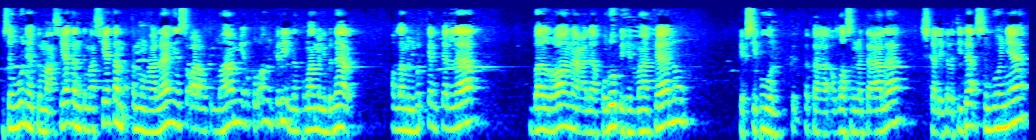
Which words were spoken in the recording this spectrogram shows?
Sesungguhnya kemaksiatan-kemaksiatan akan menghalangi seorang untuk memahami Al-Quran dan pemahaman yang benar. Allah menyebutkan kalla bal rana ala qulubihim ma kanu yaksibun. Kata Allah Subhanahu wa taala, Sekali kalau tidak, sungguhnya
